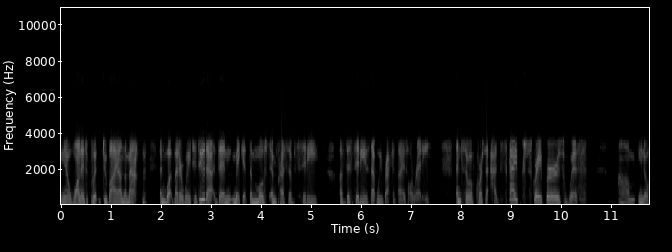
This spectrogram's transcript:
you know wanted to put dubai on the map. And what better way to do that than make it the most impressive city of the cities that we recognize already? And so of course it had skyscrapers with um, you know,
